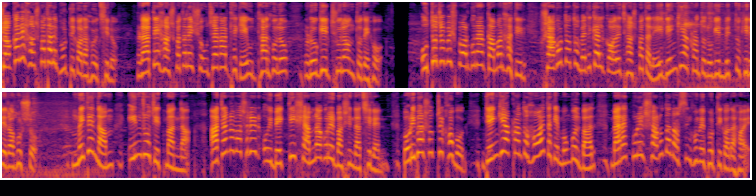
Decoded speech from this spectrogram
সকালে হাসপাতালে ভর্তি করা হয়েছিল। রাতে হাসপাতালের শৌচাগার থেকে উদ্ধার হলো রোগীর ঝুলন্ত দেহ। উত্তর চব্বিশ পরগনার কামারহাটির সাগর দত্ত মেডিকেল কলেজ হাসপাতালে ডেঙ্গি আক্রান্ত রোগীর মৃত্যু ঘিরে রহস্য। মৃতের নাম ইন্দ্রজিৎ মান্না। আটান্ন বছরের ওই ব্যক্তি শ্যামনগরের বাসিন্দা ছিলেন। পরিবার সূত্রে খবর, ডেঙ্গি আক্রান্ত হওয়ায় তাকে মঙ্গলবার ব্যারাকপুরের সারদা নার্সিংহোমে ভর্তি করা হয়।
